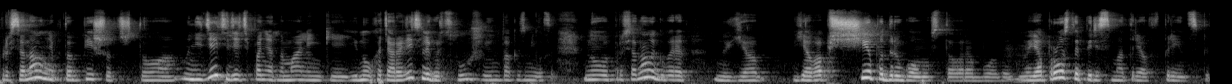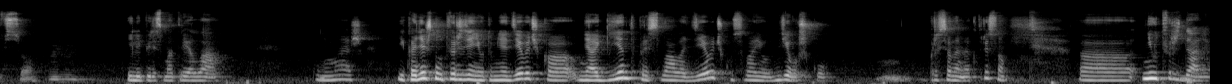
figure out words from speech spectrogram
профессионалы мне потом пишут, что, ну не дети, дети, понятно, маленькие, и, ну хотя родители говорят, слушай, он так изменился. Но профессионалы говорят, ну я, я вообще по-другому стал работать. Ну я просто пересмотрел, в принципе, все. Или пересмотрела. Понимаешь? И, конечно, утверждение. Вот у меня девочка, у меня агент прислала девочку свою, девушку, профессиональную актрису, э, не утверждали.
